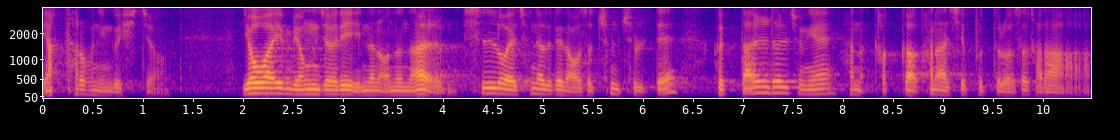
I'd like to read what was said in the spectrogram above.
약탈혼인 것이죠. 여호와의 명절이 있는 어느 날 실로의 처녀들이 나와서 춤출 때 그 딸들 중에 하나, 각각 하나씩 붙들어서 가라.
